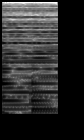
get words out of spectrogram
Bye.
